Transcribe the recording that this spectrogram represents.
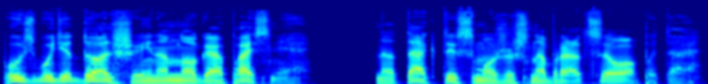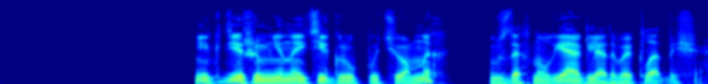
Пусть будет дольше и намного опаснее, но так ты сможешь набраться опыта. «И где же мне найти группу темных?» — вздохнул я, оглядывая кладбище.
